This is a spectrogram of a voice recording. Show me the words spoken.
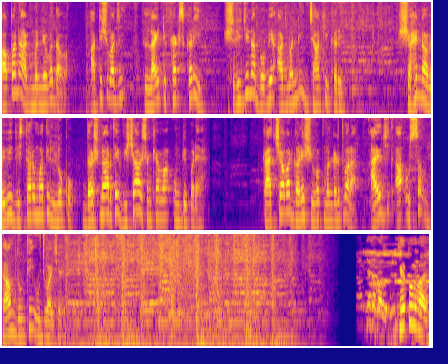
બાપાના આગમનને વધાવવા આતિશબાજી લાઇટ ઇફેક્ટ્સ કરી શ્રીજીના ભવ્ય આગમનની ઝાંખી કરી. શહેરના વિવિધ વિસ્તારોમાંથી લોકો દર્શનાર્થે વિશાળ સંખ્યામાં ઉમટી પડ્યા. કાછિયાવાડ ગણેશ યુવક મંડળ દ્વારા આયોજિત આ ઉત્સવ ધામધૂમથી ઉજવાય છે. કેતુલભાઈ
